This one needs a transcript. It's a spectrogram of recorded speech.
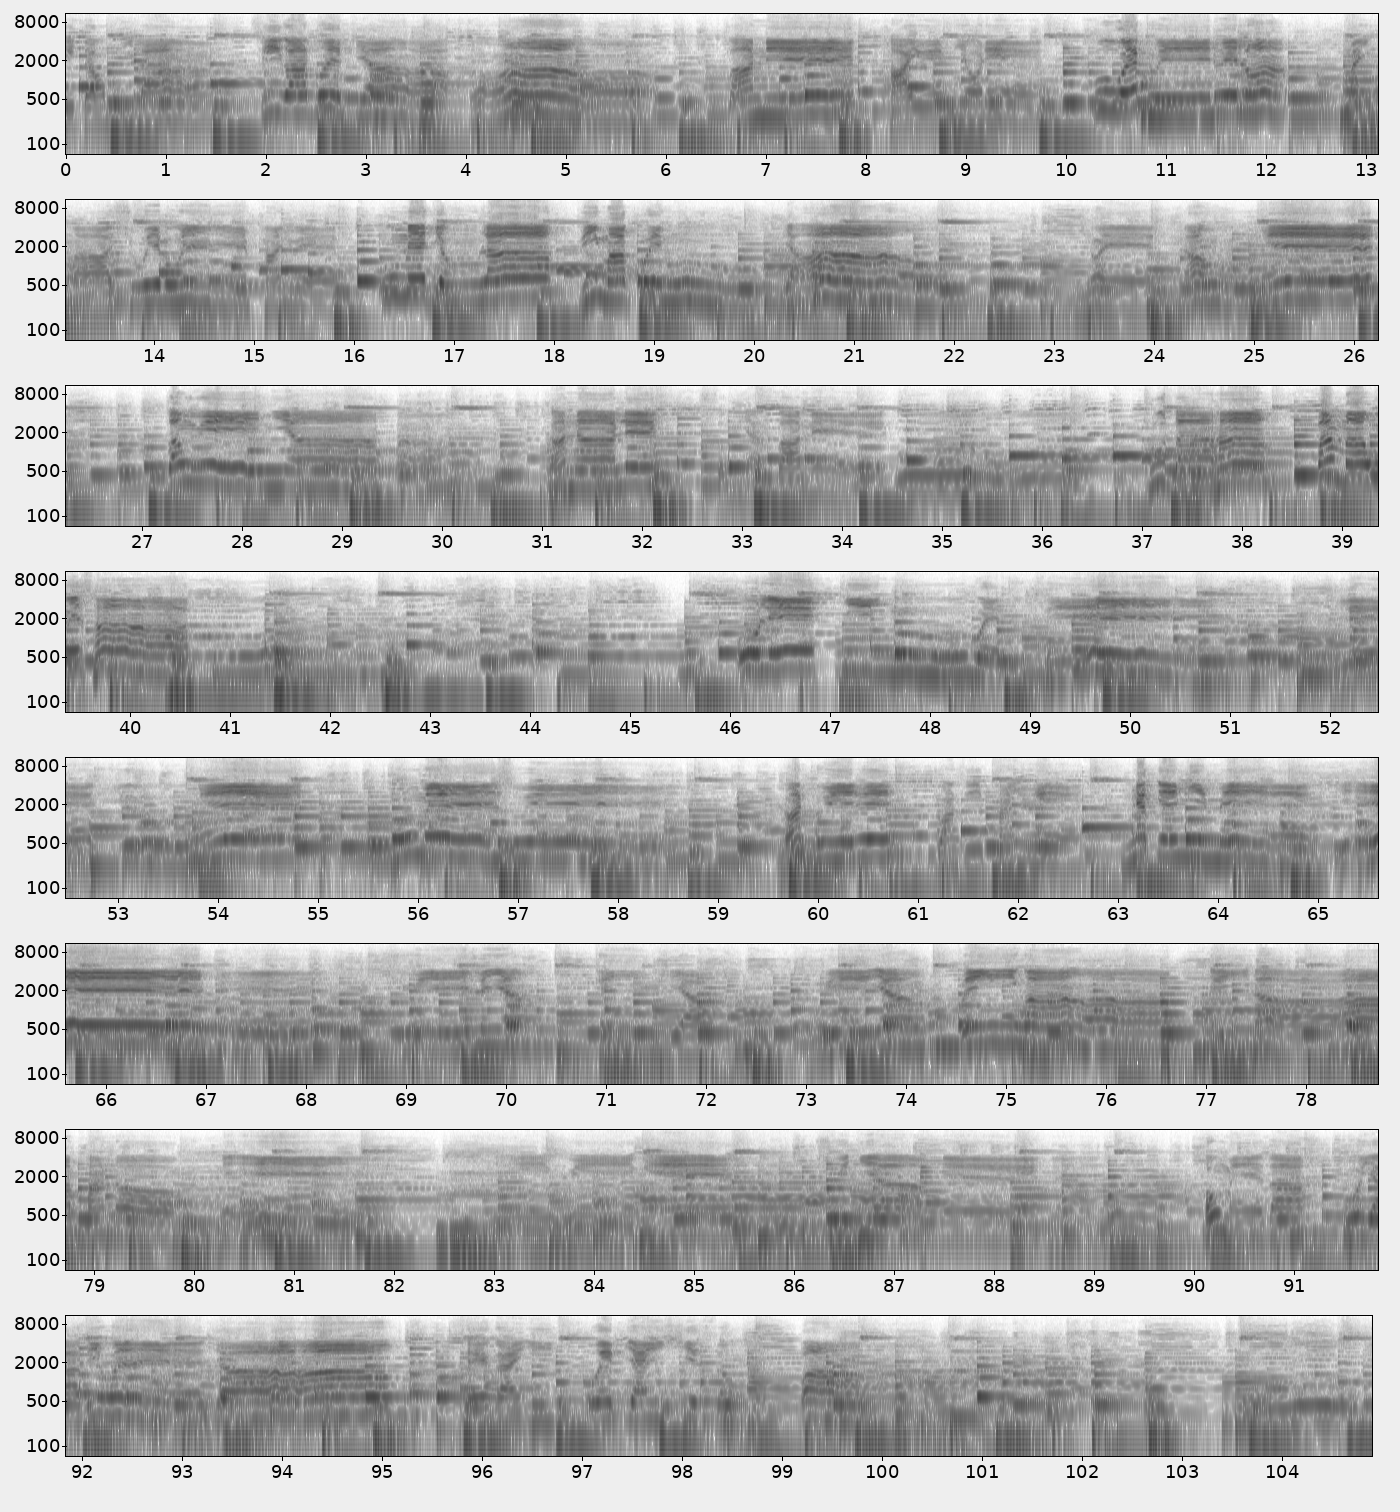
ရေတောင်ပြီလားစီကားသွဲပြဝမ်းသာနေခါရွေမျောတဲ့ပူဝဲထွေတွေလွမ်းမိုင်းငါရွှေပွင့်ဖန်ရွယ်ဦးနဲ့ကြုံလာဒီမှာခွေမှုပြော လွမ်းထွေ၍ကျွမ်းစီဖန်၍နက်ကဲမြင့်မဲရေရွှေ ပြိုင်ရှိဆုံးပါ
